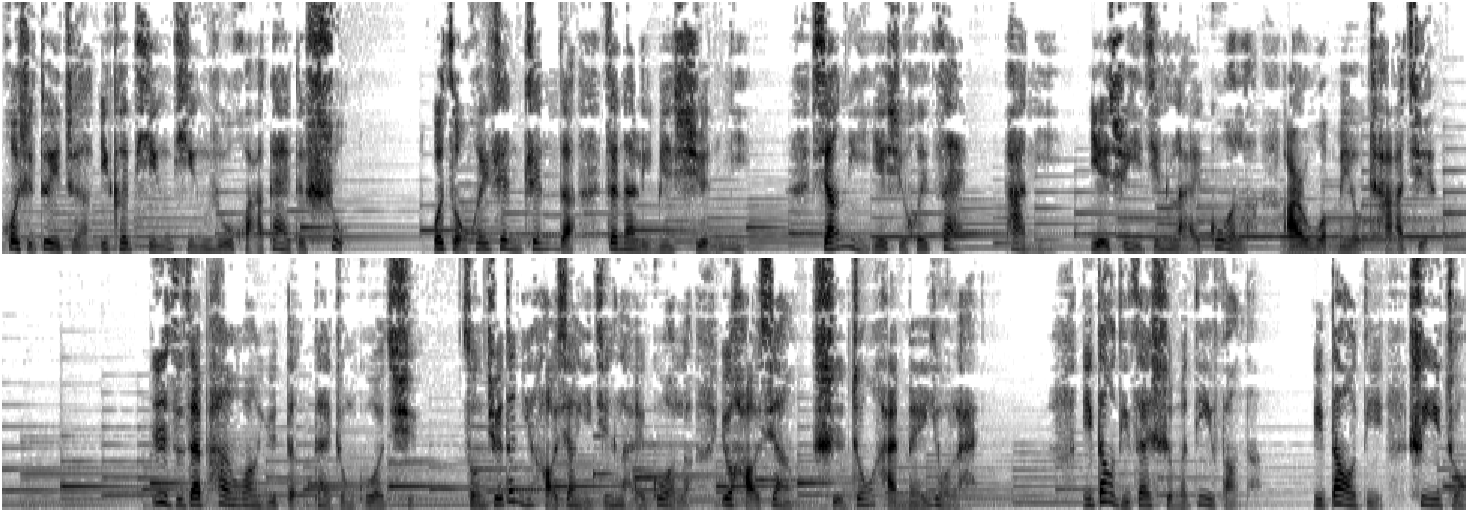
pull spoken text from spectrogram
或是对着一棵亭亭如华盖的树，我总会认真的在那里面寻你，想你也许会在，怕你也许已经来过了，而我没有察觉。日子在盼望与等待中过去。总觉得你好像已经来过了，又好像始终还没有来。你到底在什么地方呢？你到底是一种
